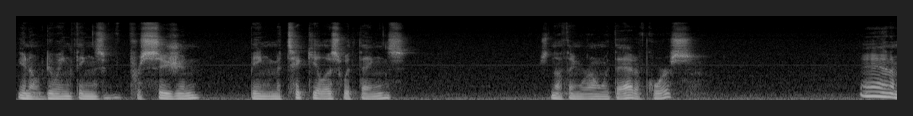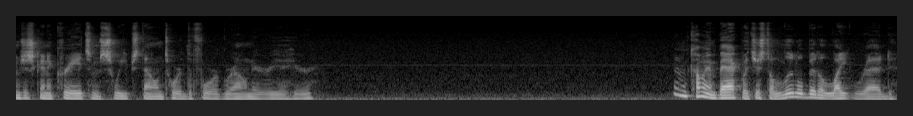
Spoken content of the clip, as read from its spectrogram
you know, doing things with precision being meticulous with things. There's nothing wrong with that, of course. And I'm just going to create some sweeps down toward the foreground area here. I'm coming back with just a little bit of light red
